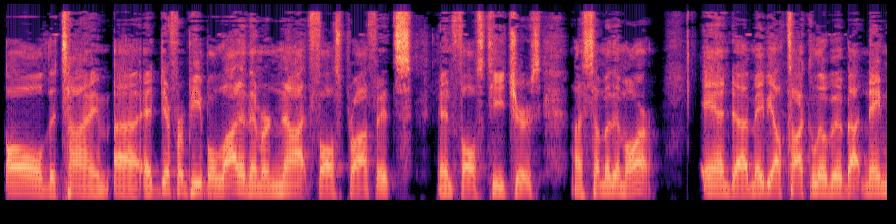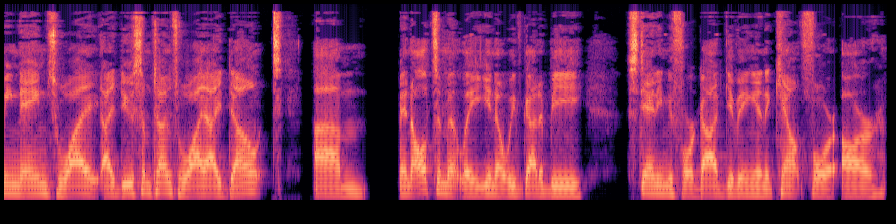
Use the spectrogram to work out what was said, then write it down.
all the time, uh, at different people. A lot of them are not false prophets and false teachers. Uh, some of them are. And, uh, maybe I'll talk a little bit about naming names, why I do sometimes, why I don't. Um, and ultimately, you know, we've got to be standing before God, giving an account for our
